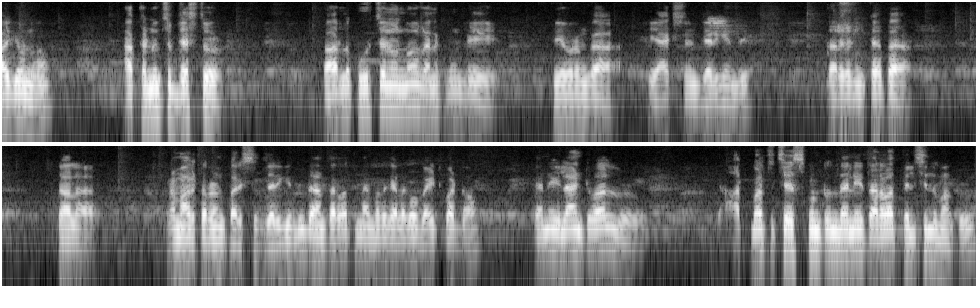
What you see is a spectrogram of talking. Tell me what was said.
ఆగి ఉన్నాం. అక్కడ నుంచి జస్ట్ కారులో కూర్చొని ఉన్నాం. వెనక నుండి తీవ్రంగా ఈ యాక్సిడెంట్ జరిగింది. జరగడం చేత చాలా ప్రమాదకరమైన పరిస్థితి జరిగింది. దాని తర్వాత నెమ్మదిగా ఎలాగో బయటపడ్డాం. కానీ ఇలాంటి వాళ్ళు ఆత్మహత్య చేసుకుంటుందని తర్వాత తెలిసింది మాకు.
